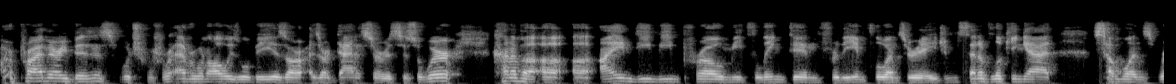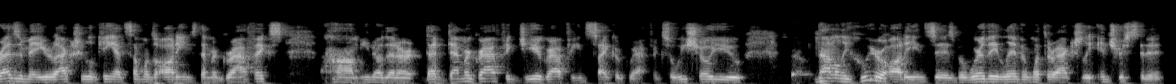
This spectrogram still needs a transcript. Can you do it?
our primary business, which for everyone always will be, is our is our data services. So we're kind of a, a, a IMDb Pro meets LinkedIn for the influencer age. Instead of looking at someone's resume, you're actually looking at someone's audience demographics, um, you know, that are that demographic, geographic, and psychographic. So we show you not only who your audience is, but where they live and what they're actually interested in.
